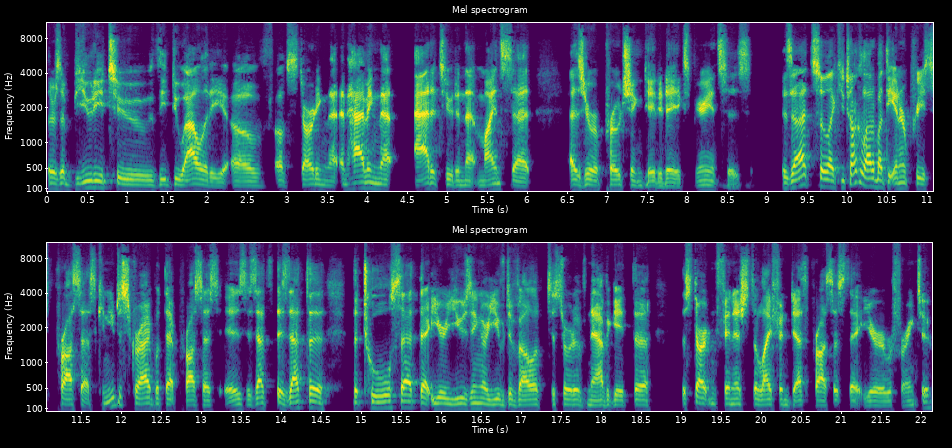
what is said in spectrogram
there's a beauty to the duality of of starting that and having that attitude and that mindset as you're approaching day-to-day experiences. Is that so like you talk a lot about the inner peace process. Can you describe what that process is? Is that is that the the tool set that you're using or you've developed to sort of navigate the the start and finish the life and death process that you're referring to?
